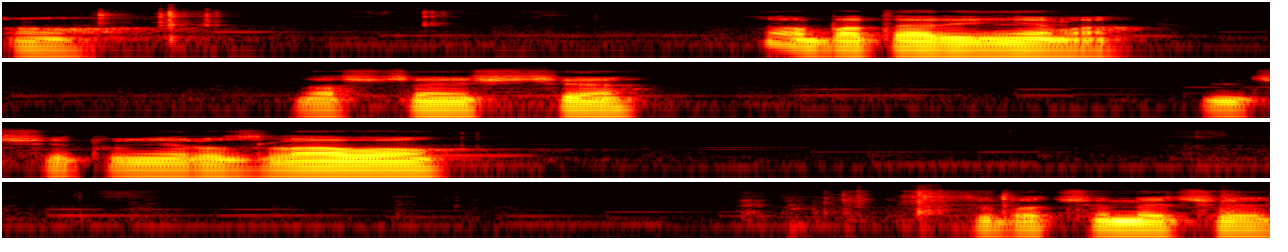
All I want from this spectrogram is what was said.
O. No, baterii nie ma. Na szczęście nic się tu nie rozlało. Zobaczymy, czy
